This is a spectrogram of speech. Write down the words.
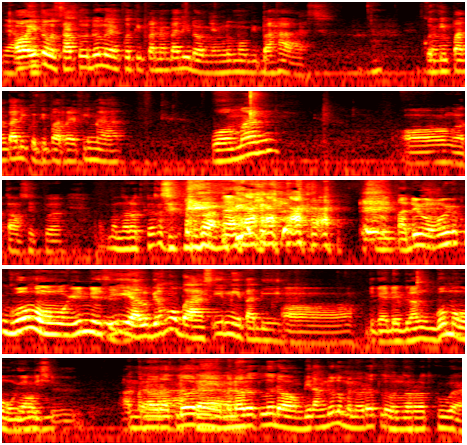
ya, Oh apa? itu satu dulu yang kutipan yang tadi dong yang lu mau bahas. Kutipan tadi kutipan Revina. Woman Oh nggak tahu sih gua. Menurut gua kesimpulan. tadi ngomong gua mau ngomong ini sih Iya, lu bilang mau bahas ini tadi. oh. jika dia bilang gua mau ngomong ini sih ada- menurut lu ada- nih, menurut lu dong, bilang dulu menurut lu. menurut gua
